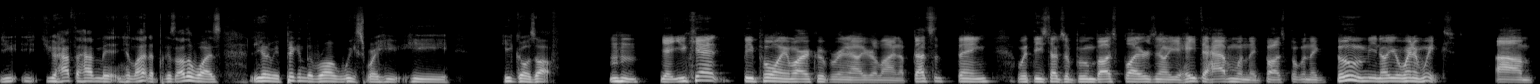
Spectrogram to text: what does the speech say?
you you have to have him in your lineup because otherwise you're going to be picking the wrong weeks where he he he goes off. Mm-hmm. Yeah, you can't be pulling Amari Cooper in out of your lineup. That's the thing with these types of boom bust players. You know, you hate to have them when they bust, but when they boom, you know, you're winning weeks. Um,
